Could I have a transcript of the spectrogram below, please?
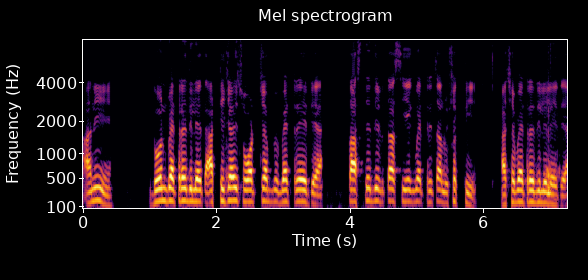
आणि दोन बॅटऱ्या दिल्या आहेत. अठ्ठेचाळीस वॉटच्या बॅटऱ्या आहेत त्या तास ते दीड तास एक बॅटरी चालू शकते. अशा बॅटऱ्या दिलेल्या आहेत त्या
